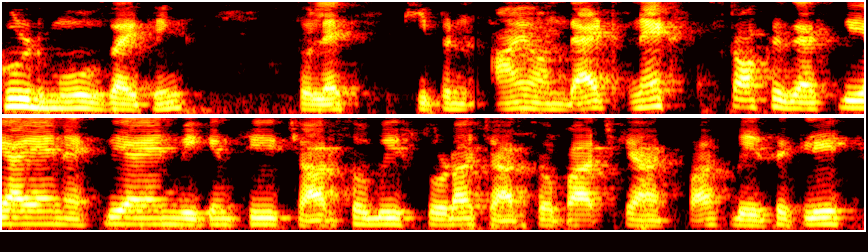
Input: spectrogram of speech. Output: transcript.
good move I think So let's keep an eye on that. Next stock is SBI and SBI and we can see 420 toda 405 ke aaspaas. Basically,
